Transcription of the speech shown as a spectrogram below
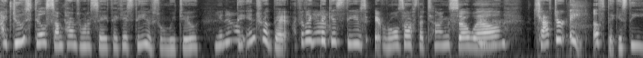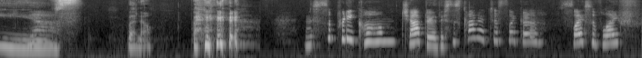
I do still sometimes want to say Thick as Thieves when we do You know, the intro bit. I feel like Yeah. Thick as Thieves, it rolls off the tongue so well. Chapter 8 of Thick as Thieves. But no. and this is a pretty calm chapter. This is kind of just like a slice of life,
